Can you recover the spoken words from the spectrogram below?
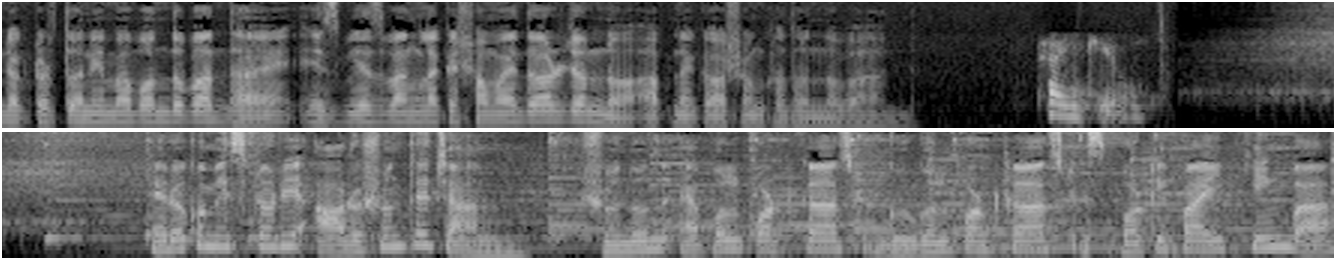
doctor Tanima Bandyopadhyay SBS বাংলাকে সময় দেওয়ার জন্য আপনাকে অসংখ্য ধন্যবাদ। থ্যাংক ইউ এরকম স্টোরি আরও শুনতে চান শুনুন Apple podcast Google podcast Spotify কিংবা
